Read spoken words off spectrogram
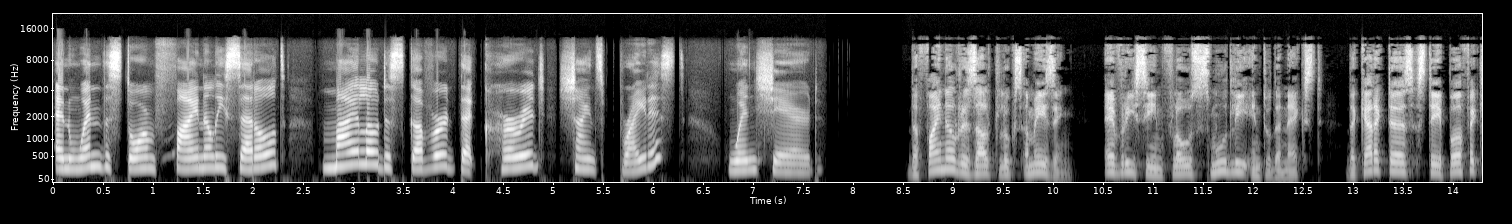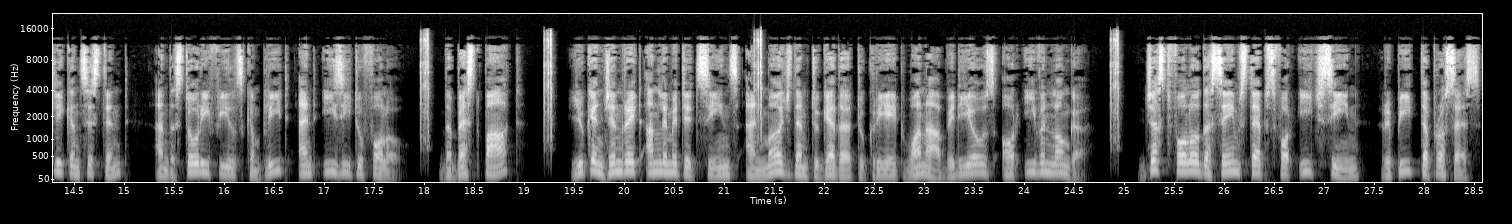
And when the storm finally settled, Milo discovered that courage shines brightest when shared. The final result looks amazing. Every scene flows smoothly into the next, the characters stay perfectly consistent, and the story feels complete and easy to follow. The best part? You can generate unlimited scenes and merge them together to create one-hour videos or even longer. Just follow the same steps for each scene, repeat the process,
